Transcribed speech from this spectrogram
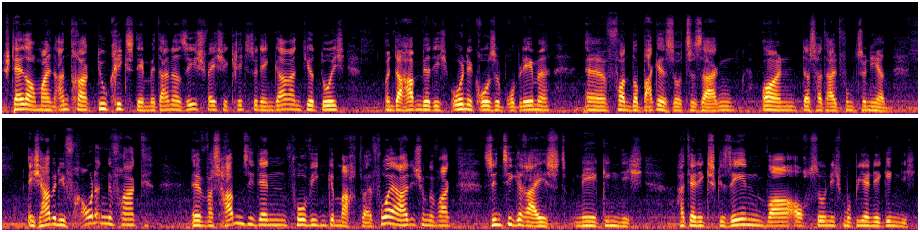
stell doch mal einen Antrag, du kriegst den mit deiner Sehschwäche, kriegst du den garantiert durch. Und da haben wir dich ohne große Probleme äh, von der Backe sozusagen. Und das hat halt funktioniert. Ich habe die Frau dann gefragt, äh, was haben Sie denn vorwiegend gemacht? Weil vorher hatte ich schon gefragt, sind Sie gereist? Nee, ging nicht. Hat ja nichts gesehen, war auch so nicht mobil, nee, ging nicht.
